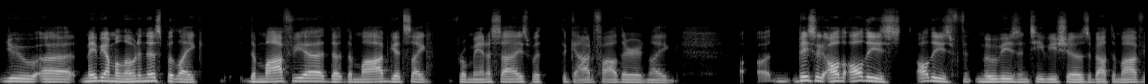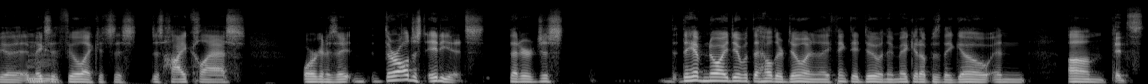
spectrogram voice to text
you uh, maybe I'm alone in this, but like the mafia, the the mob gets like romanticized with The Godfather and like uh, basically all all these all these f- movies and TV shows about the mafia. It makes Mhm. it feel like it's this this high class organization. They're all just idiots that are just they have no idea what the hell they're doing and they think they do and they make it up as they go and um it's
